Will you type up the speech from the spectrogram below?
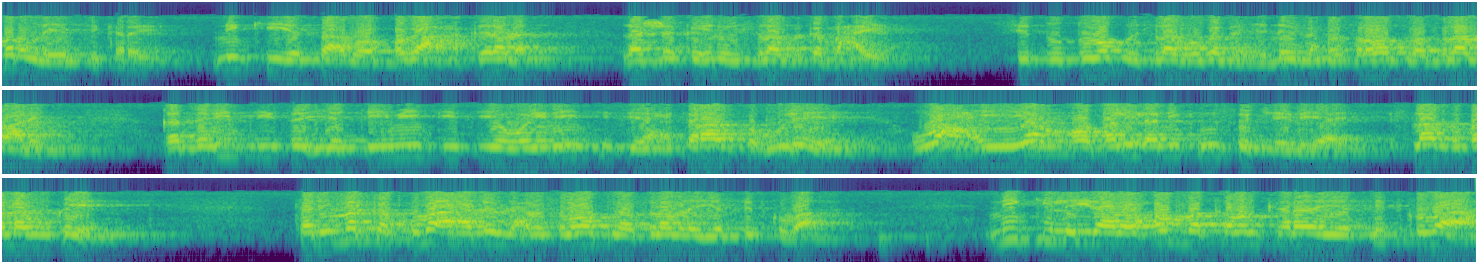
mana la yasi karayo. Ninkii yasama xoogaa xaqirana laa shaka inuu islaamka ka baxayo. Si duduba buu islaamka uga bixiy nebi maxamed salawatullahi waslamu caleyh qadarintiisa iyo qiimiintiisa iyo weyneyntiisa iyo ixtiraamka uu leeyahay wax yar oo dhaliila ninkii u soo jeedayahay islaamka banaan buu ka yahay tani marka kuma aha nebi maxamed salawatullahi waslamu aleyh sid kuma ah ninkii la yidhahdo waxba ma qaban karanayo sid kuma ah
